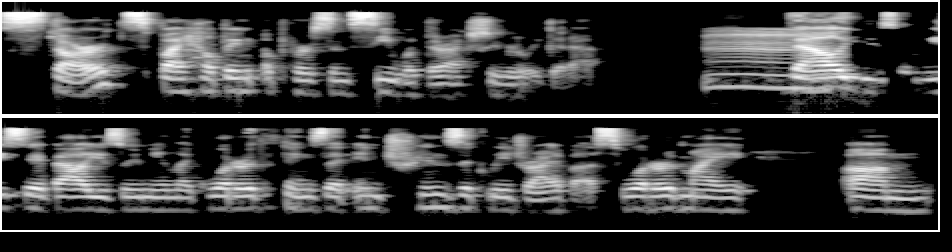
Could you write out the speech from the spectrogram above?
starts by helping a person see what they're actually really good at. Mm. Values, when we say values, we mean like what are the things that intrinsically drive us? What are my um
